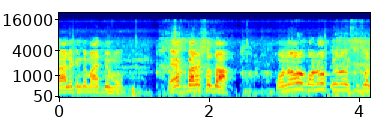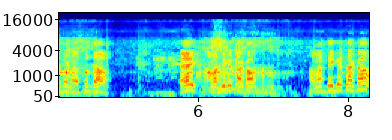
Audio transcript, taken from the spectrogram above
নাহলে কিন্তু মার দেবো। একবারে সোজা। কোনো কোনো কোনো কিছু চলবে না সোজা। এই আমার দিকে তাকাও। আমার দিকে তাকাও।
